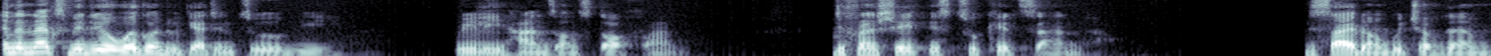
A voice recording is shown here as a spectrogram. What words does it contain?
In the next video, we're going to get into the really hands-on stuff and differentiate these two kits and decide on which of them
